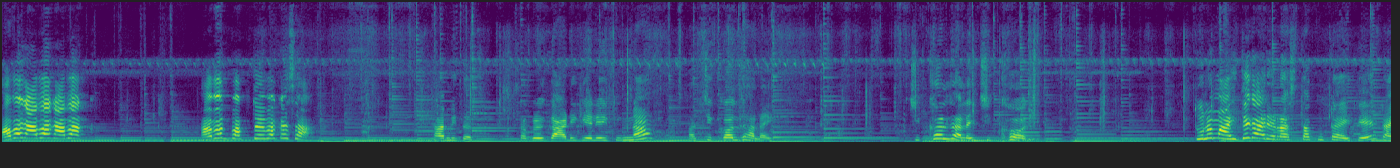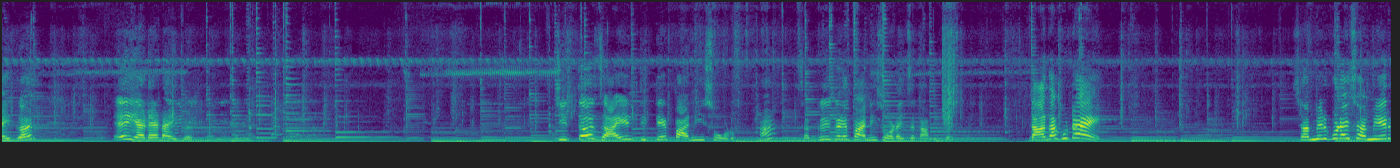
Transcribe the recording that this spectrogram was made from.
हा बघ हा बघ हा बघ. हा बघ बघतोय बघ कसा. थांबितच सगळी गाडी गेले इथून ना? हा चिखल झालाय. चिखल झालाय चिखल. तुला माहितीये का रे रस्ता कुठं आहे ते? टायगर? ए येड्या टायगर. जिथं जाईल तिथे पाणी सोड. हा? सगळीकडे पाणी सोडायचं काम कर. दादा कुठं आहे? समीर कुठे आहे समीर?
